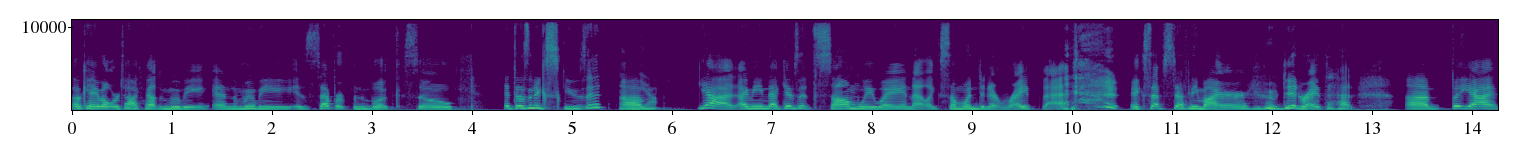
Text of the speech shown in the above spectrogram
Okay, but we're talking about the movie, and the movie is separate from the book, so it doesn't excuse it. Um, Yeah. Yeah, I mean that gives it some leeway in that like someone didn't write that, except Stephenie Meyer who did write that. Um, but yeah,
